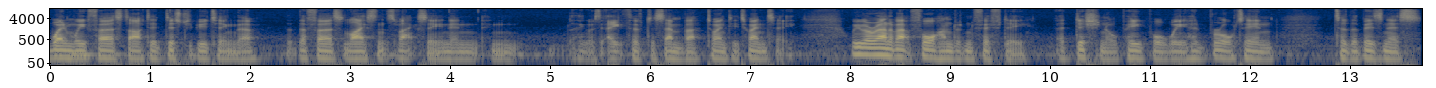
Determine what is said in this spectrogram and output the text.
when we first started distributing the the first licensed vaccine in, in think it was the 8th of December 2020, we were around about 450 additional people we had brought in to the business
